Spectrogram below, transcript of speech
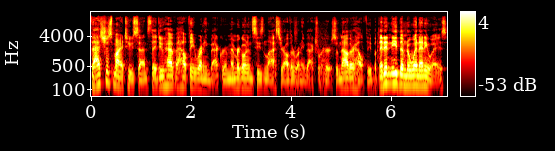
That's just my two cents. They do have a healthy running back. Remember going in the season last year, all their running backs were hurt. So now they're healthy, but they didn't need them to win anyways.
